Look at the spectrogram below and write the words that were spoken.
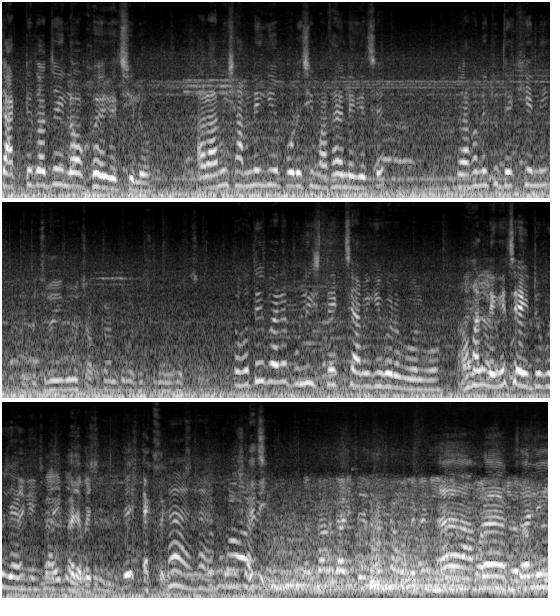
চারটে দরজাই লক হয়ে গেছিল। আর আমি সামনে গিয়ে পড়েছি মাথায় লেগেছে। তো এখন একটু দেখিয়ে নিই। তো হতেই পারে পুলিশ দেখছে আমি কি করে বলব? আমার লেগেছে এইটুকু জানি। আচ্ছা বেশ। এক সেকেন্ড হ্যাঁ হ্যাঁ পুলিশ আছে। হ্যাঁ আমরা অ্যাকচুয়ালি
